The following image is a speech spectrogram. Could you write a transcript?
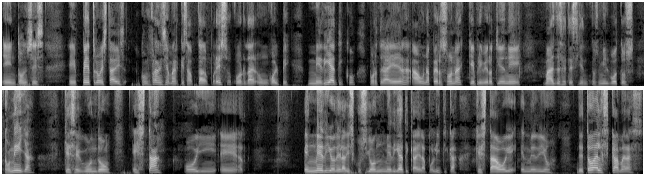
Entonces, eh, Petro esta vez con Francia Márquez ha optado por eso, por dar un golpe mediático, por traer a una persona que primero tiene más de 700 mil votos con ella, que segundo está hoy eh, en medio de la discusión mediática de la política, que está hoy en medio de todas las cámaras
